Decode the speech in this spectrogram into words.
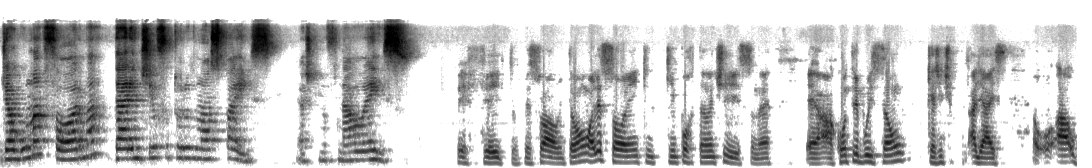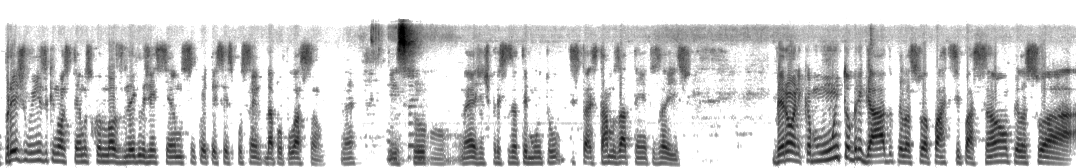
de alguma forma, garantir o futuro do nosso país. Eu acho que no final é isso. Perfeito, pessoal. Então, olha só, hein, que, que importante isso, né? É, a contribuição que a gente, aliás, o, a, o prejuízo que nós temos quando nós negligenciamos 56% da população, né? Isso, isso né, a gente precisa ter muito, estarmos atentos a isso. Verônica, muito obrigado pela sua participação, pela sua,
